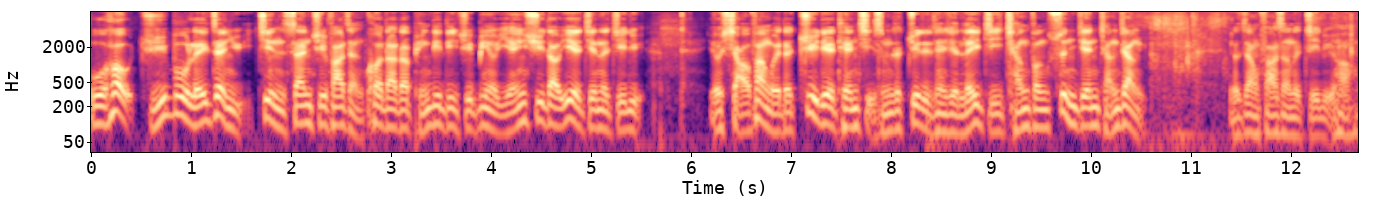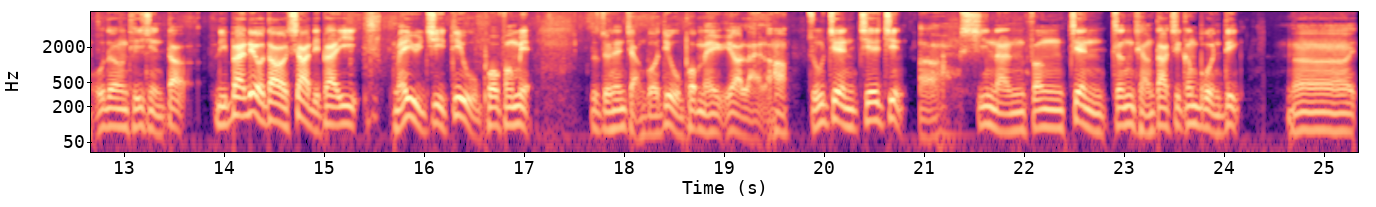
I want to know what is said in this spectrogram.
午后局部雷阵雨，近山区发展扩大到平地地区，并有延续到夜间的几率。有小范围的剧烈天气，什么叫剧烈天气？雷击、强风、瞬间强降雨。有这样发生的几率哈，吴德荣提醒到礼拜六到下礼拜一，梅雨季第五波封面，是昨天讲过，第五波梅雨要来了哈，逐渐接近啊，西南风渐增强，大气更不稳定，那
